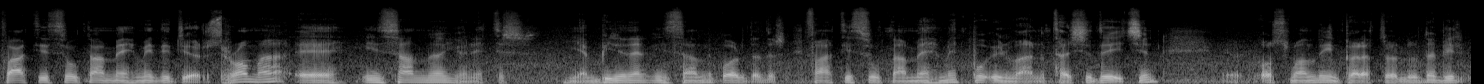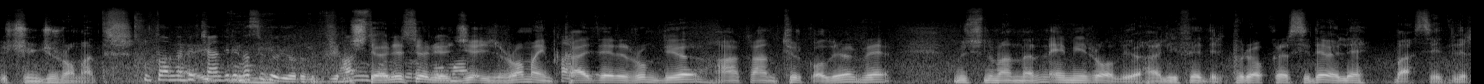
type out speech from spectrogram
Fatih Sultan Mehmet'i diyoruz. Roma e, insanlığı yönetir. Yani bilinen insanlık oradadır. Fatih Sultan Mehmet bu ünvanı taşıdığı için e, Osmanlı İmparatorluğu da bir üçüncü Roma'dır. Sultan Mehmet kendini nasıl görüyordu? Cihan İşte öyle söylüyor. Roma- Roma Kayseri Rum diyor. Hakan Türk oluyor ve Müslümanların emiri oluyor. Halifedir. Bürokraside öyle bahsedilir.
